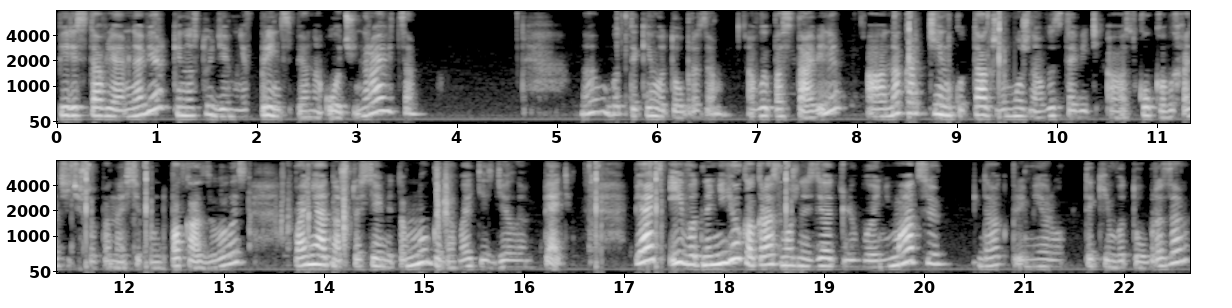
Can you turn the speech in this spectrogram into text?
переставляем наверх. Киностудия мне, в принципе, она очень нравится. Да, вот таким вот образом. Вы поставили. А на картинку также можно выставить, а, сколько вы хотите, чтобы она секунд показывалась. Понятно, что 7 это много, давайте сделаем 5. 5, и вот на нее как раз можно сделать любую анимацию, да, к примеру, таким вот образом,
